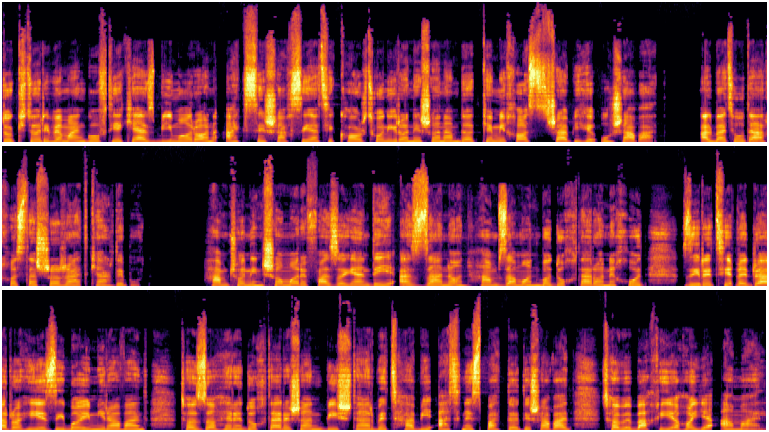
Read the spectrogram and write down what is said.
دکتری به من گفت یکی از بیماران عکس شخصیتی کارتونی را نشانم داد که می‌خواست شبیه او شود. البته او درخواستش را رد کرده بود. همچنین شمار فزاینده از زنان همزمان با دختران خود زیر تیغ جراحی زیبایی می روند تا ظاهر دخترشان بیشتر به طبیعت نسبت داده شود تا به بخیه های عمل.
